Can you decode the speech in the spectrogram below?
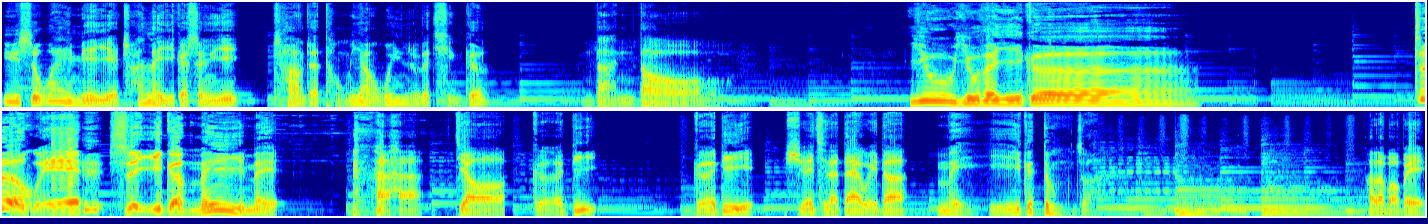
浴室外面也传来一个声音，唱着同样温柔的情歌。难道又有了一个？这回是一个妹妹，哈哈，叫格蒂。格蒂学起了戴维的每一个动作。好了，宝贝，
